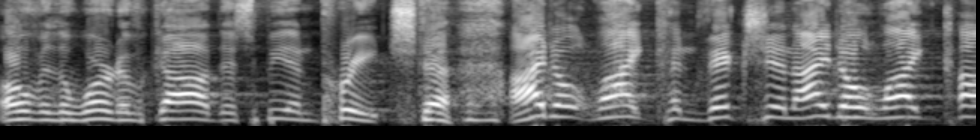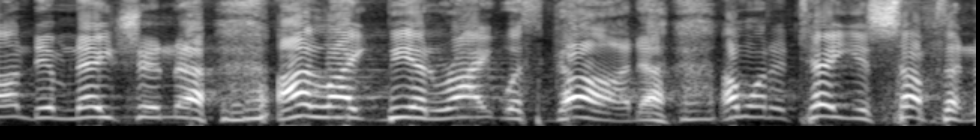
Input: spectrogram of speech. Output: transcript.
over the word of God that's being preached. I don't like conviction. I don't like condemnation. I like being right with God. I want to tell you something.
